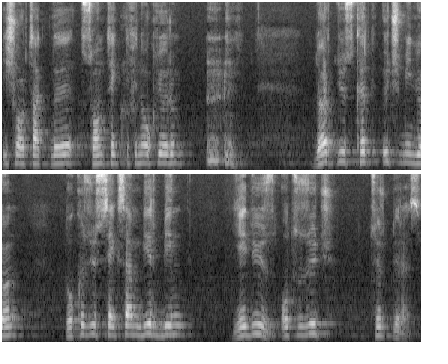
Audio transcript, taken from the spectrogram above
İş Ortaklığı son teklifini okuyorum. 443 milyon 981 bin 733 Türk lirası.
